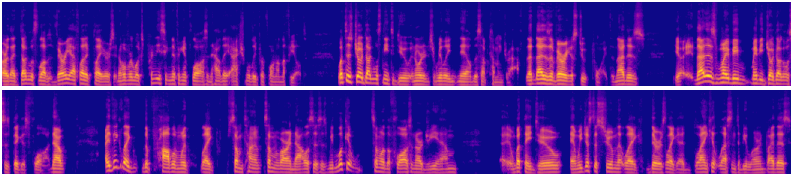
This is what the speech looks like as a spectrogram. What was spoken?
are that Douglas loves very athletic players and overlooks pretty significant flaws in how they actually perform on the field. What does Joe Douglas need to do in order to really nail this upcoming draft? That that is a very astute point, and that is you know, eh, that is maybe maybe Joe Douglas's biggest flaw. Now, I think like the problem with like sometimes some of our analysis is we look at some of the flaws in our GM and what they do, and we just assume that like there's like a blanket lesson to be learned by this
